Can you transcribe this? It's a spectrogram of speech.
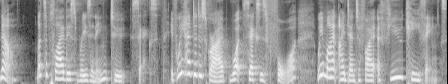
Now, Let's apply this reasoning to sex. If we had to describe what sex is for, we might identify a few key things.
